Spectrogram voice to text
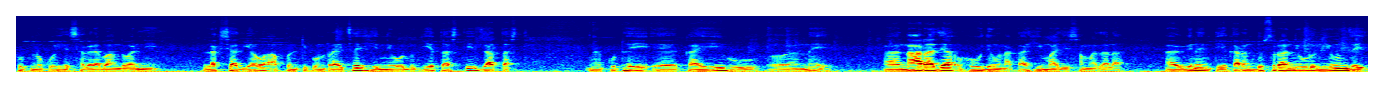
फूट नको हे सगळ्या बांधवांनी लक्षात घ्यावं. आपण टिकून राहायचं ही निवडणूक येत असती जात असते. कुठेही काहीही होऊ नये. नाराजा होऊ देऊ नका ही माझी समाजाला विनंती आहे. कारण दुसरा निवडून येऊन जाईल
